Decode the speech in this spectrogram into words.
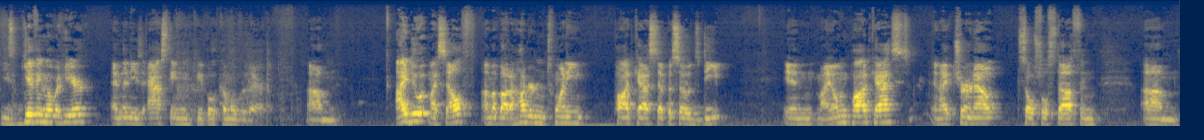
He's giving over here, and then he's asking people to come over there. Um, I do it myself. I'm about 120 podcast episodes deep in my own podcast, and I churn out social stuff. And um,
